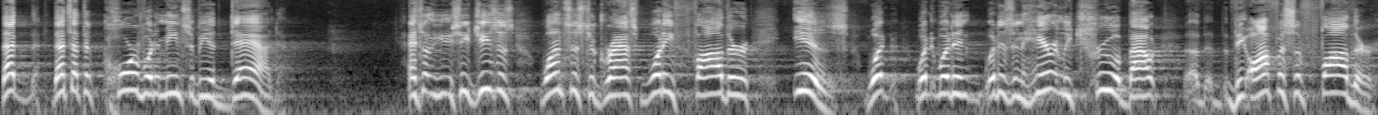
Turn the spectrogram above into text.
That, that's at the core of what it means to be a dad. And so you see, Jesus wants us to grasp what a father is, what, what, what, in, what is inherently true about uh, the office of father,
